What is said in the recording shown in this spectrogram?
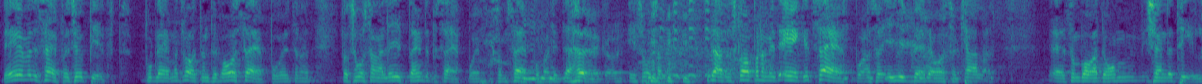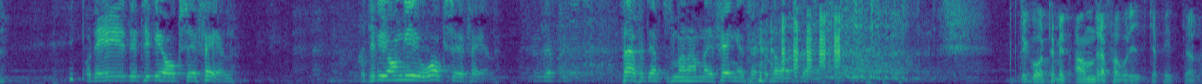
Det är väl Säpos uppgift. Problemet var att det inte var Säpo, utan att, för sossarna litar ju inte på Säpo eftersom Säpo var lite höger i sossarna. Så därför skapade de ett eget Säpo, alltså IB då så kallat, Eh, som bara de kände till. Och det, det tycker jag också är fel. Det tycker Jan Guillou också är fel. Särskilt eftersom han hamnar i fängelse efter ett avslöjande. Vi går till mitt andra favoritkapitel,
